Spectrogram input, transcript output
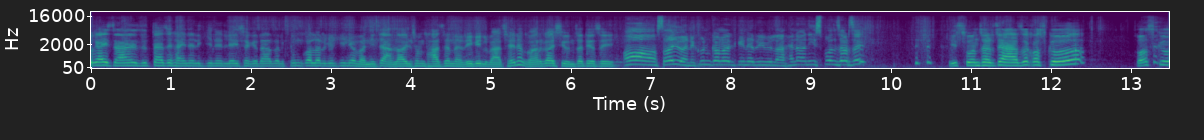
गाई चाहिँ जुत्ता चाहिँ फाइनली किनेर ल्याइसक्यो दादाले कुन कलरको किन्यो भन्ने चाहिँ हामीलाई अहिलेसम्म थाहा छैन। रिभिल भएको छैन। घर गएपछि हुन्छ त्यो चाहिँ। अँ सही भने कुन कलर किनेर रिभ्यू लाग्यो होइन अनि स्पोन्सर चाहिँ? स्पोन्सर चाहिँ आज कसको? हो? कसको?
